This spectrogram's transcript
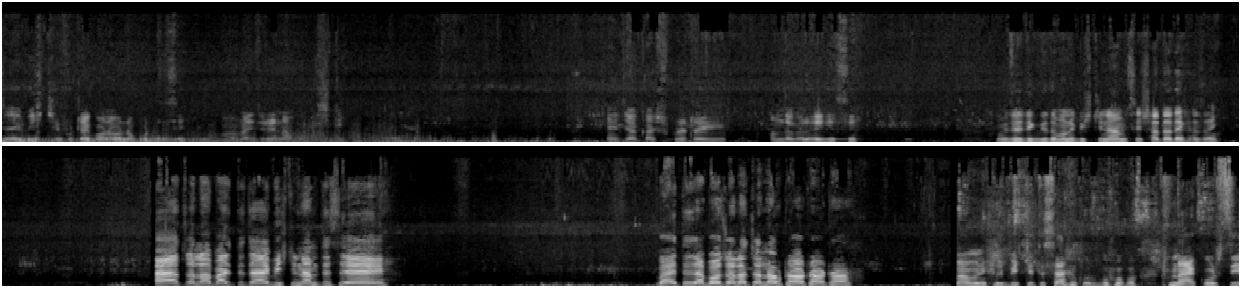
যে বৃষ্টির ফোঁটা ঘন পড়তেছে। হয় জোরে নামবো বৃষ্টি। এই যে আকাশ পুরোটাই অন্ধকার হয়ে গেছে। ওই দিক দিয়ে তো মনে বৃষ্টি নামছে, সাদা দেখা যায়। হ্যাঁ চলো বাড়িতে যাই, বৃষ্টি নামতেছে। বাড়িতে যাব, চলো চলো, উঠো উঠো উঠো। মামনি বৃষ্টিতে স্নান করব। না করছি,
